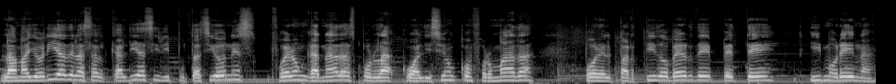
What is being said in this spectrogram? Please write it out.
la mayoría de las alcaldías y diputaciones fueron ganadas por la coalición conformada por el Partido Verde, PT y Morena.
